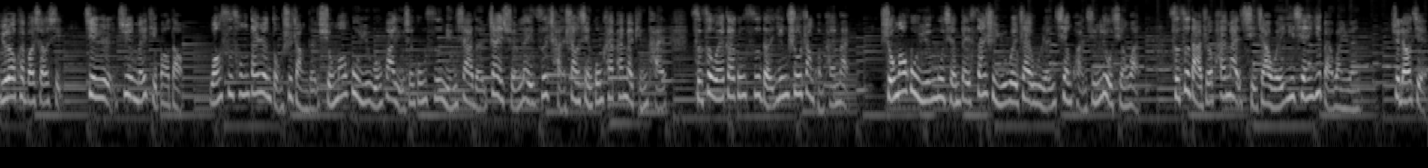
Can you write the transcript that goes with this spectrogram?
娱乐快报消息，近日，据媒体报道，王思聪担任董事长的熊猫互娱文化有限公司名下的债权类资产上线公开拍卖平台，此次为该公司的应收账款拍卖。熊猫互娱目前被三十余位债务人欠款近六千万，此次打折拍卖起价为一千一百万元。据了解，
